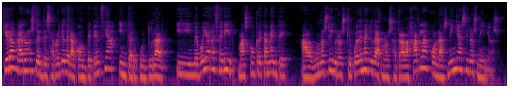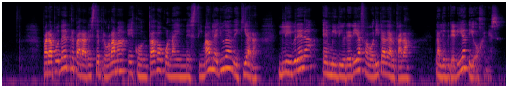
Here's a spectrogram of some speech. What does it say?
Quiero hablaros del desarrollo de la competencia intercultural y me voy a referir más concretamente a algunos libros que pueden ayudarnos a trabajarla con las niñas y los niños. Para poder preparar este programa he contado con la inestimable ayuda de Kiara, librera en mi librería favorita de Alcalá, la librería Diógenes.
